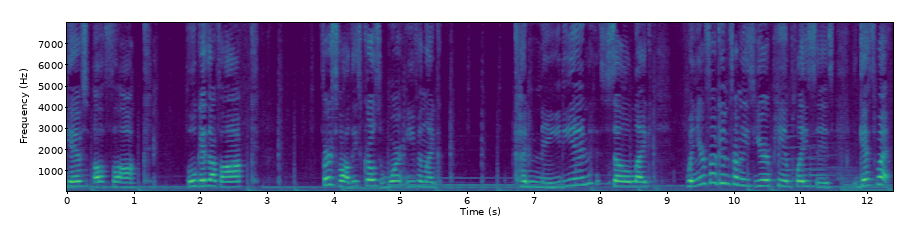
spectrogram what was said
gives a fuck? Who gives a fuck? First of all, these girls weren't even like Canadian. So, like, when you're fucking from these European places, guess what?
